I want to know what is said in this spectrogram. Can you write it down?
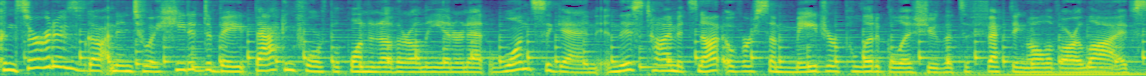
Conservatives have gotten into a heated debate back and forth with one another on the internet once again, and this time it's not over some major political issue that's affecting all of our lives.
